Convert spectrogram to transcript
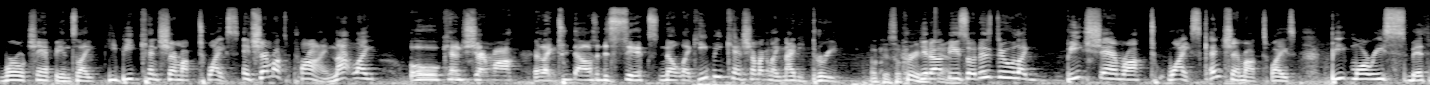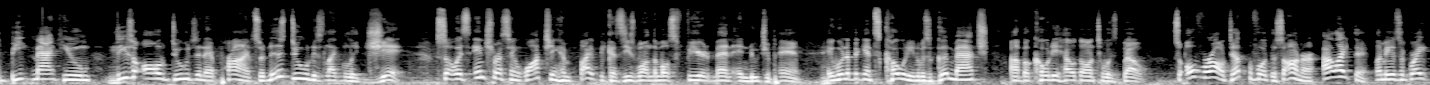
world champions. Like he beat Ken Shamrock twice. In Shamrock's prime. Not like, oh, Ken Shamrock in like 2006. No, like he beat Ken Shamrock in like 93. Okay, so crazy. You know what I mean? So this dude like beat Shamrock twice, Ken Shamrock twice, beat Maurice Smith, beat Matt Hume. These are all dudes in their prime. So this dude is like legit. So it's interesting watching him fight because he's one of the most feared men in New Japan. It went up against Cody and it was a good match, uh, but Cody held on to his belt. So overall, Death Before Dishonor, I liked it. I mean, it's a great,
